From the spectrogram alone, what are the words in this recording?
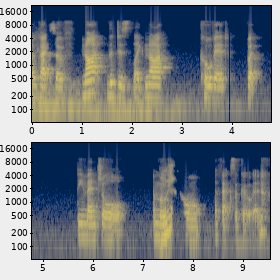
effects of not the dis like not COVID, but the mental, emotional yeah. effects of COVID.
